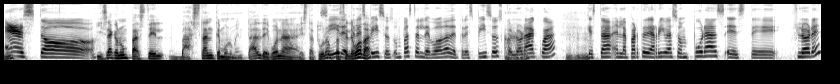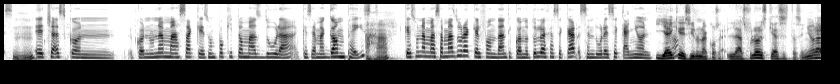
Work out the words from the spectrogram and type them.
esto. Y sacan un pastel bastante monumental, de buena estatura, un pastel de, tres boda. pisos, un pastel de boda de tres pisos, color aqua, que está en la parte de arriba, son puras este, flores hechas con con una masa que es un poquito más dura, que se llama gum paste, que es una masa más dura que el fondant y cuando tú lo dejas secar se endurece cañón. Y hay que decir una cosa, las flores que hace esta señora,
